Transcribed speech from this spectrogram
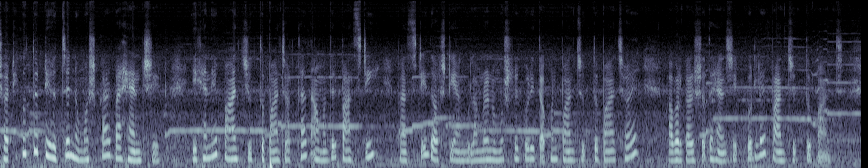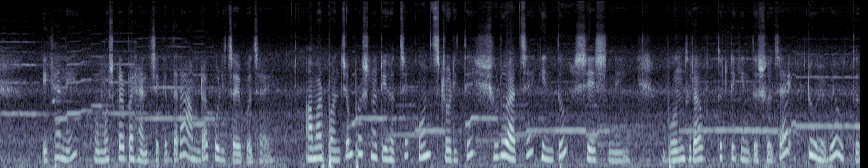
সঠিক উত্তরটি হচ্ছে নমস্কার বা হ্যান্ডশেক। এখানে পাঁচ যুক্ত পাঁচ অর্থাৎ আমাদের পাঁচটি পাঁচটি, দশটি আঙ্গুল। আমরা নমস্কার করি, তখন পাঁচ যুক্ত পাঁচ হয়। আবার কারোর সাথে হ্যান্ডশেক করলে পাঁচ যুক্ত পাঁচ। এখানে নমস্কার বা হ্যান্ডশেকের দ্বারা আমরা পরিচয় বোঝাই। আমার পঞ্চম প্রশ্নটি হচ্ছে, কোন স্টোরিতে শুরু আছে কিন্তু শেষ নেই? বন্ধুরা, উত্তরটি কিন্তু সোজা, একটু ভেবে উত্তর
